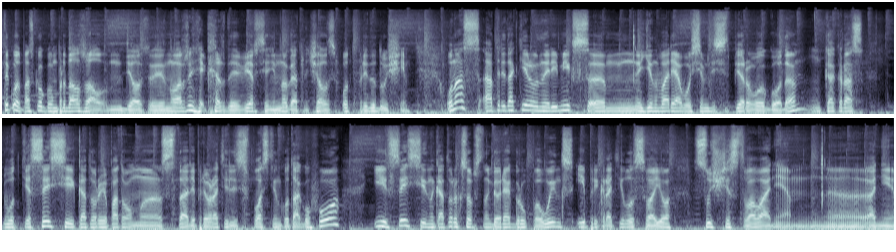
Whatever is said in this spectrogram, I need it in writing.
Так вот, поскольку он продолжал делать наложения, каждая версия немного отличалась от предыдущей. У нас отредактированный ремикс э, января 81 года, как раз вот те сессии, которые потом э, стали, превратились в пластинку Тагуфо, и сессии, на которых, собственно говоря, группа Wings и прекратила свое существование. Э, они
